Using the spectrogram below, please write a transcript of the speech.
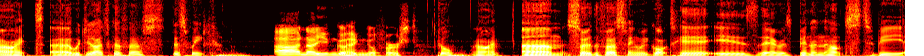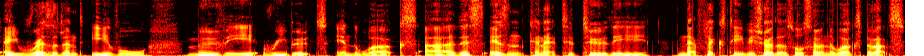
All right. Uh, would you like to go first this week? Uh, no, you can go ahead and go first. Cool. All right. Um, so the first thing we got here is there has been announced to be a Resident Evil movie reboot in the works. Uh, this isn't connected to the Netflix TV show that's also in the works, but that's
